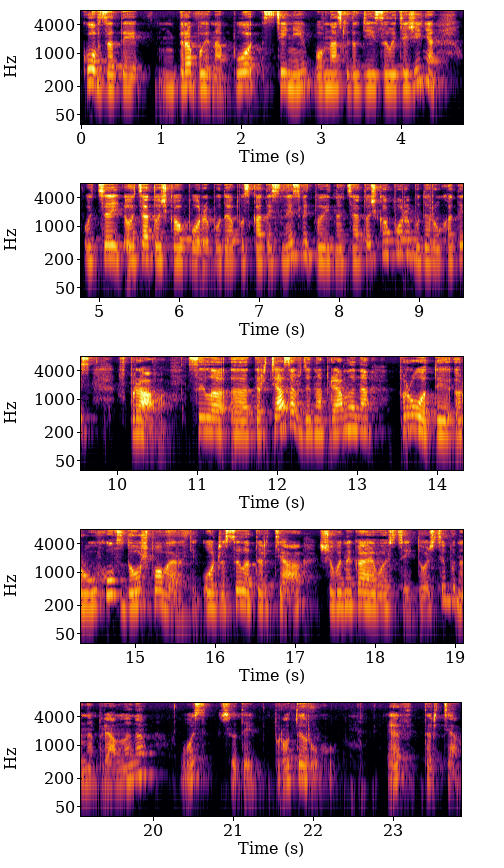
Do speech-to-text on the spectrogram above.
ковзати драбина по стіні, бо внаслідок дії сили тяжіння, оця, оця точка опори буде опускатись вниз, відповідно, ця точка опори буде рухатись вправо. Сила е, тертя завжди напрямлена проти руху вздовж поверхні. Отже, сила тертя, що виникає в ось цій точці, буде напрямлена ось сюди, проти руху. F тертя.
